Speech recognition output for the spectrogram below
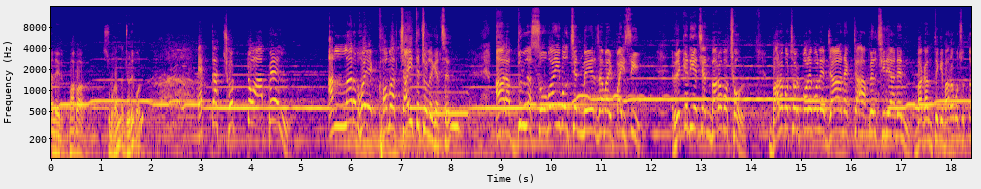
আলের বাবা। সুবহানাল্লাহ, জোরে বলে একটা ছোট্ট আপেল আল্লাহর ভয়ে ক্ষমা চাইতে চলে গেছেন। আর আব্দুল্লাহ সোমাই বলছেন, মেয়ের জামাই পাইছি রেখে দিয়েছেন বারো বছর। বারো বছর পরে বলে যান একটা আপেল ছিঁড়ে আনেন। বাগান থেকে বারো বছর তো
